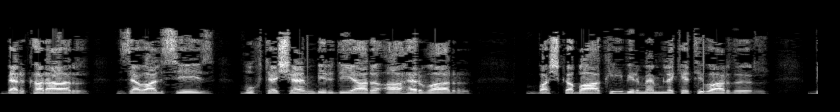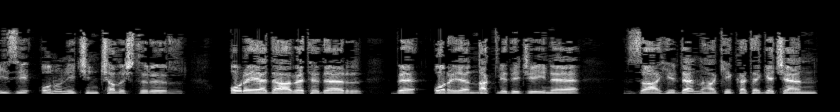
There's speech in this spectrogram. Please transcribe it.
berkarar, zevalsiz, muhteşem bir diyarı aher var. Başka baki bir memleketi vardır. Bizi onun için çalıştırır. Oraya davet eder ve oraya nakledeceğine zahirden hakikate geçen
